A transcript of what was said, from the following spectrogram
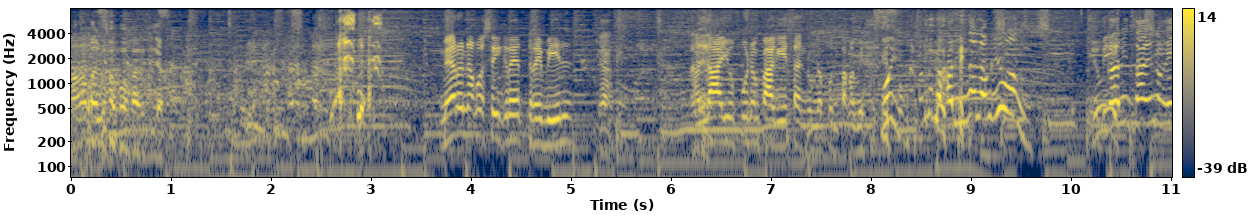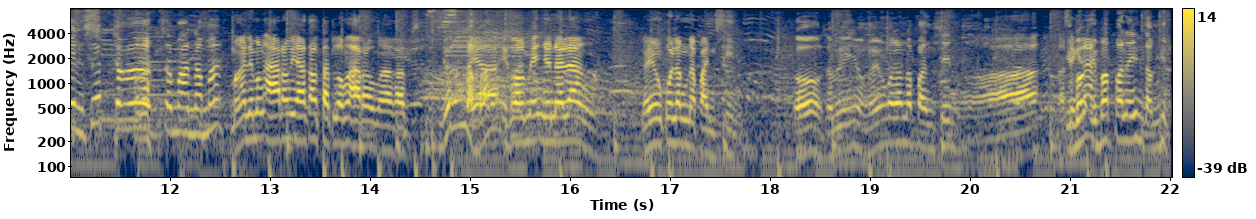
mukha ni Jumbo. Meron ako secret reveal. Yan. Ang layo po ng pagitan nung napunta kami. Uy, ano ba? Kanina lang yun. Yung Hindi. galing tayo ng LSEP tsaka sa Manama. Mga limang araw yata o tatlong araw mga Kabs. Ganun na Kaya ba? i-comment nyo na lang. Ngayon ko lang napansin. Oo, sabihin nyo. Ngayon ko lang napansin. Ah, kasi Iba, na. iba pala yung damit.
